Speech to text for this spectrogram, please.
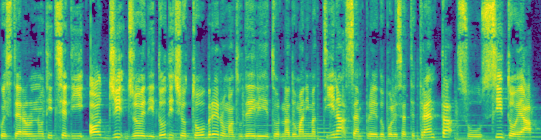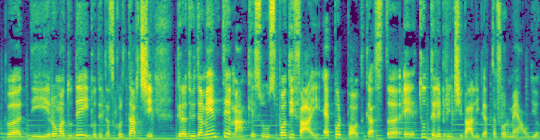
Queste erano le notizie di oggi, giovedì 12 ottobre. Roma Today torna domani mattina, sempre dopo le 7.30. Su sito e app di Roma Today potete ascoltarci gratuitamente, ma anche su Spotify, Apple Podcast e tutte le principali piattaforme audio.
